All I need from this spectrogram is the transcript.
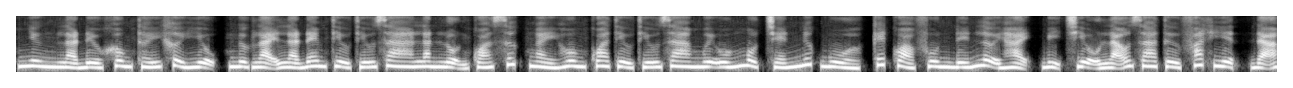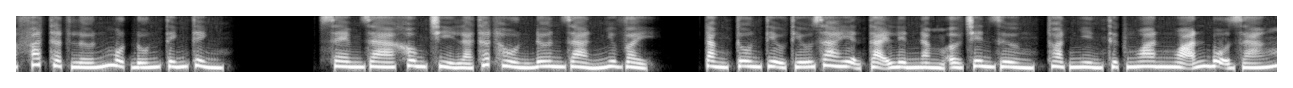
nhưng là đều không thấy khởi hiệu, ngược lại là đem tiểu thiếu gia lăn lộn quá sức. Ngày hôm qua tiểu thiếu gia mới uống một chén nước bùa, kết quả phun đến lợi hại, bị triệu lão gia từ phát hiện, đã phát thật lớn một đốn tính tình. Xem ra không chỉ là thất hồn đơn giản như vậy. Tằng tôn tiểu thiếu gia hiện tại liền nằm ở trên giường, thoạt nhìn thực ngoan ngoãn bộ dáng.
